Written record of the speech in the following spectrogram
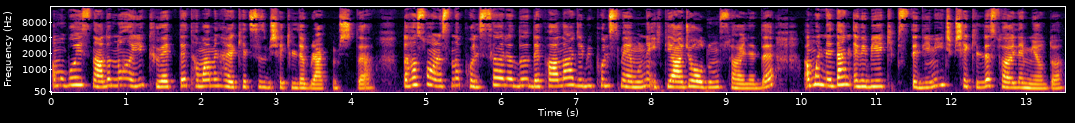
Ama bu esnada Noah'yı küvette tamamen hareketsiz bir şekilde bırakmıştı. Daha sonrasında polisi aradı, defalarca bir polis memuruna ihtiyacı olduğunu söyledi. Ama neden eve bir ekip istediğini hiçbir şekilde söylemiyordu.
